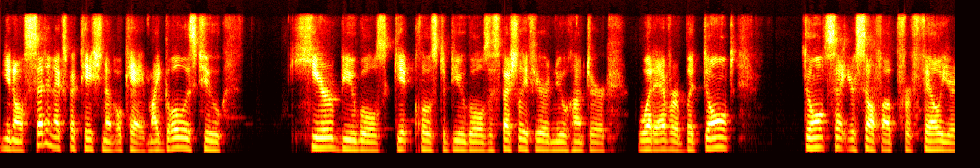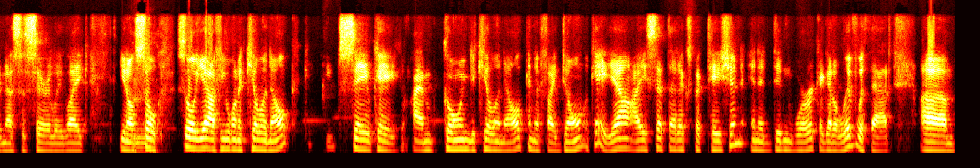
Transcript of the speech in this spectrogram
you know set an expectation of okay my goal is to hear bugles, get close to bugles, especially if you're a new hunter, whatever, but don't don't set yourself up for failure necessarily. Like, you know, mm. so so yeah, if you want to kill an elk, say, okay, I'm going to kill an elk. And if I don't, okay, yeah, I set that expectation and it didn't work. I got to live with that. Um,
